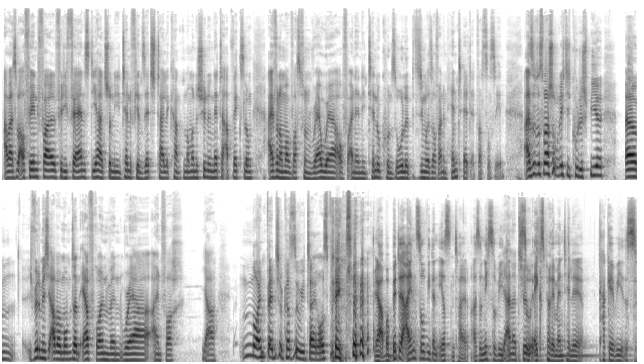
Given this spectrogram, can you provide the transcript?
Aber es war auf jeden Fall für die Fans, die halt schon die Nintendo 64-Teile kannten, nochmal eine schöne, nette Abwechslung. Einfach nochmal was von Rareware auf einer Nintendo-Konsole, beziehungsweise auf einem Handheld etwas zu sehen. Also, das war schon ein richtig cooles Spiel. Ähm, ich würde mich aber momentan eher freuen, wenn Rare einfach, ja, einen neuen Benjo Kazooie Teil rausbringt. ja, aber bitte einen so wie den ersten Teil. Also nicht so wie ja, so experimentelle Kacke, wie, das,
